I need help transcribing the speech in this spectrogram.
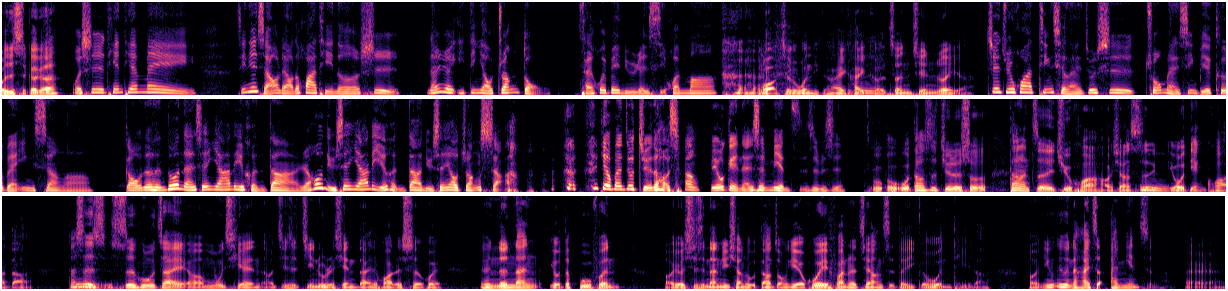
我是史哥哥，我是天天妹。今天想要聊的话题呢，是男人一定要装懂才会被女人喜欢吗？哇，这个问题还还可真尖锐啊！嗯，这句话听起来就是充满性别刻板印象啊，搞得很多男生压力很大，然后女生压力也很大，女生要装傻，要不然就觉得好像没有给男生面子，是不是？我我我倒是觉得说，当然这一句话好像是有点夸大，嗯、但是似乎在呃目前呃，即使进入了现代化的社会，仍然有的部分呃，尤其是男女相处当中，也会犯了这样子的一个问题了。呃，因为因为男孩子爱面子嘛，呃，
